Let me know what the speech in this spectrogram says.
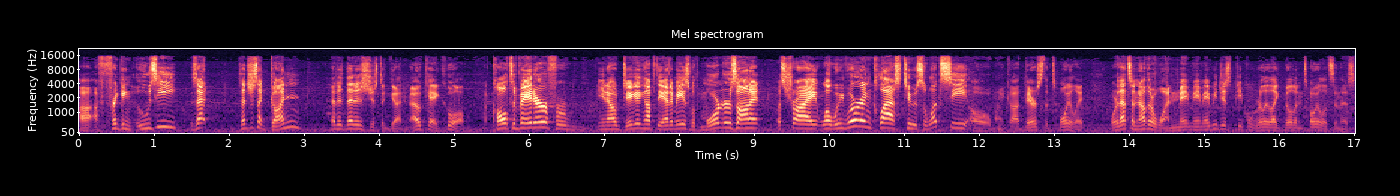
Uh, a frigging Uzi? Is that is that just a gun? That is, that is just a gun. Okay, cool. A cultivator for you know, digging up the enemies with mortars on it. Let's try, well, we were in class two, so let's see. Oh my god, there's the toilet. Or that's another one. Maybe, maybe just people really like building toilets in this.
